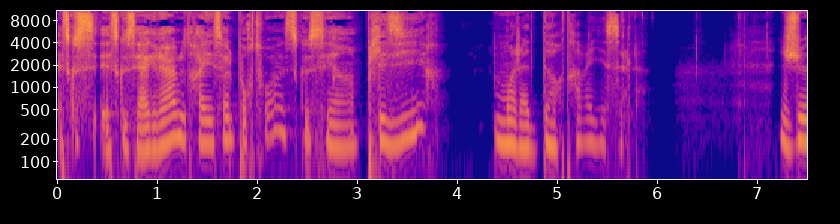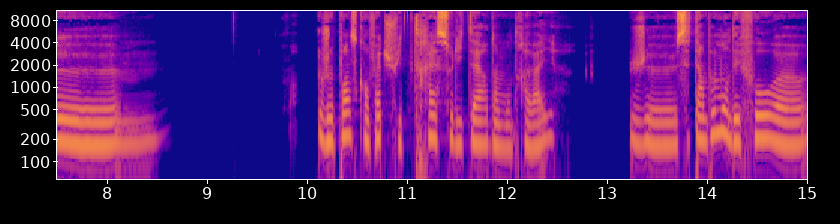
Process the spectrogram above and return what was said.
Est-ce que c'est, est-ce que c'est agréable de travailler seul pour toi? Est-ce que c'est un plaisir? Moi, j'adore travailler seul. Je je pense qu'en fait, je suis très solitaire dans mon travail. Je c'était un peu mon défaut euh,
